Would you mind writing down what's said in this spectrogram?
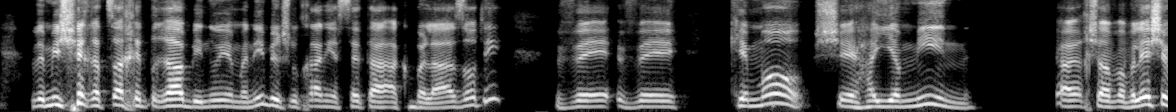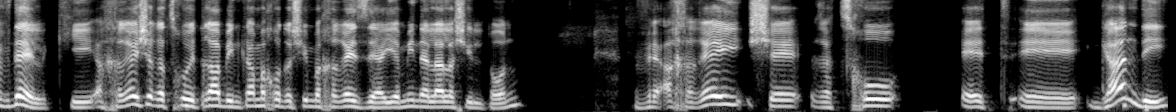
ומי שרצח את רבין הוא ימני, ברשותך אני אעשה את ההקבלה הזאת, וכמו שהימין, עכשיו, אבל יש הבדל, כי אחרי שרצחו את רבין, כמה חודשים אחרי זה, הימין עלה לשלטון, ואחרי שרצחו את אה, גנדי,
